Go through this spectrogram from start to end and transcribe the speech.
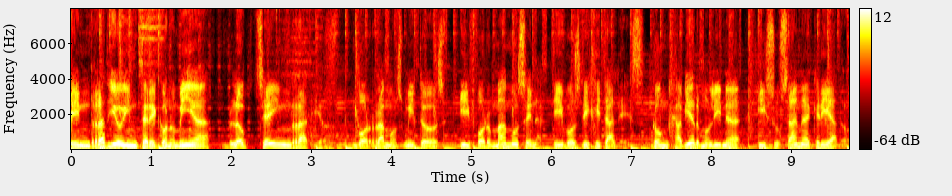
En Radio Intereconomía, Blockchain Radio. Borramos mitos y formamos en activos digitales. Con Javier Molina y Susana Criado.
